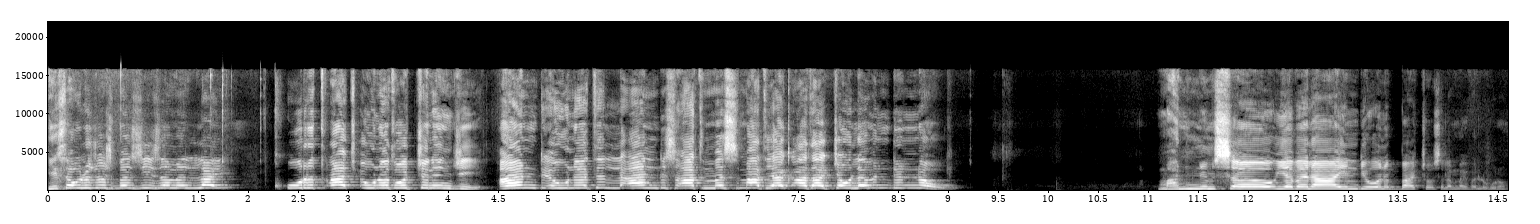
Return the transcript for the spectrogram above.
የሰው ልጆች በዚህ ዘመን ላይ ቁርጥራጭ እውነቶችን እንጂ አንድ እውነትን ለአንድ ሰዓት መስማት ያቃታቸው ለምንድን ነው? ማንም ሰው የበላይ እንዲሆንባቸው ስለማይፈልጉ ነው።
